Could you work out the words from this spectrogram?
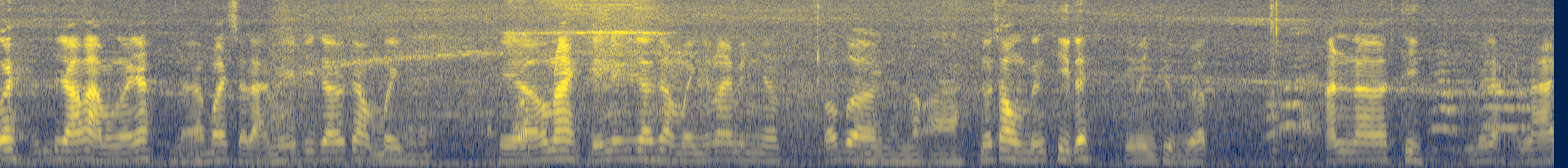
Ok, xin chào cả mọi người nhé. Đã quay trở lại với video tiếp theo của mình. Thì uh, hôm nay, đến video tiếp theo của mình Hôm nay mình uh, có vừa à, nướng xong một miếng thịt đây Thì mình thử uh, ăn uh, thịt với lại lá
